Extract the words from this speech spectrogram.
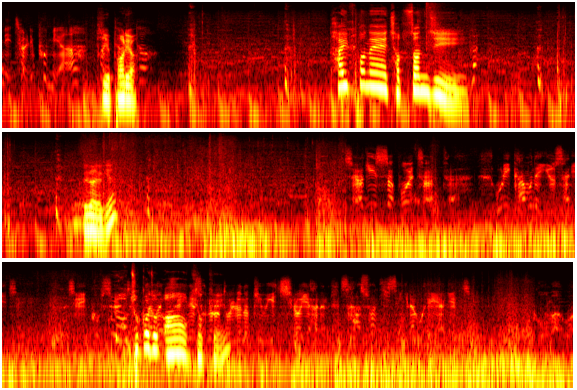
네 전리품이야. 뒤에 버려. 타이폰의 접선지. 여기가 여기야? 저기 있어 볼트한테 우리 가문의 유산이지 제이콥스를 어, 저까지- 아, 정당한 오케이, 주인의 손으로 오케이. 돌려놓기 위해 치러야 하는 사소한 희생이라고 해야겠지 고마워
